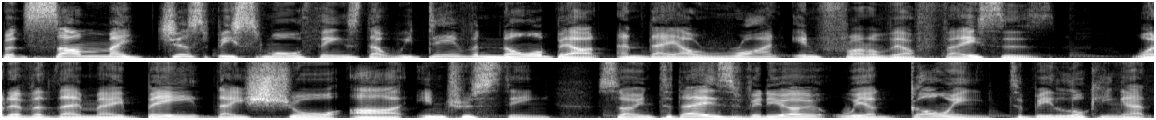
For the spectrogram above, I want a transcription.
But some may just be small things that we didn't even know about, and they are right in front of our faces. Whatever they may be, they sure are interesting. So in today's video, we are going to be looking at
